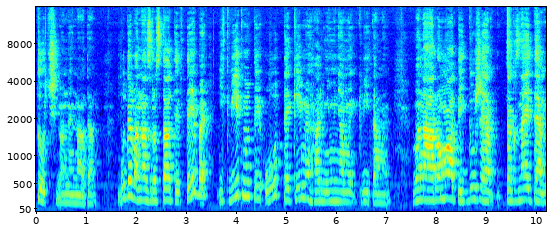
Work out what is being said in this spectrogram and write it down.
точно не треба. Буде вона зростати в тебе і квітнути от такими гарнюнями квітами. Вона ароматить дуже, так знаєте,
